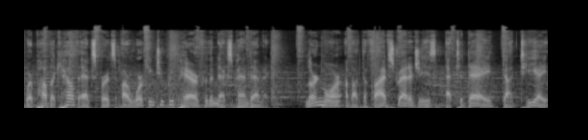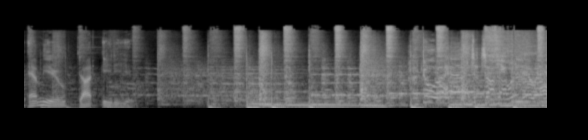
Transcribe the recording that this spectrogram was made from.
where public health experts are working to prepare for the next pandemic. Learn more about the five strategies at today.tamu.edu. To talk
